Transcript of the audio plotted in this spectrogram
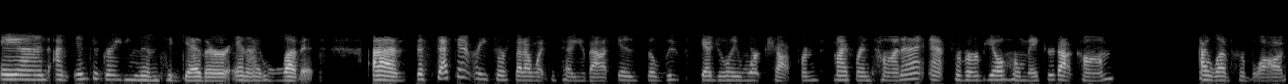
and I'm integrating them together and I love it. Um, the second resource that I want to tell you about is the loop scheduling workshop from my friend Tauna at proverbialhomemaker.com. I love her blog.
